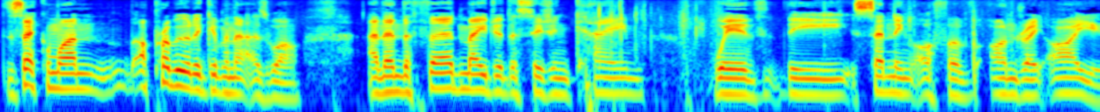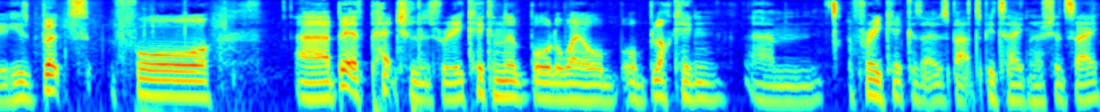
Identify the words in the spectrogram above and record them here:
The second one, I probably would have given that as well. And then the third major decision came with the sending off of Andre Ayew. He's booked for uh, a bit of petulance, really, kicking the ball away or, or blocking um, a free kick as it was about to be taken, I should say.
